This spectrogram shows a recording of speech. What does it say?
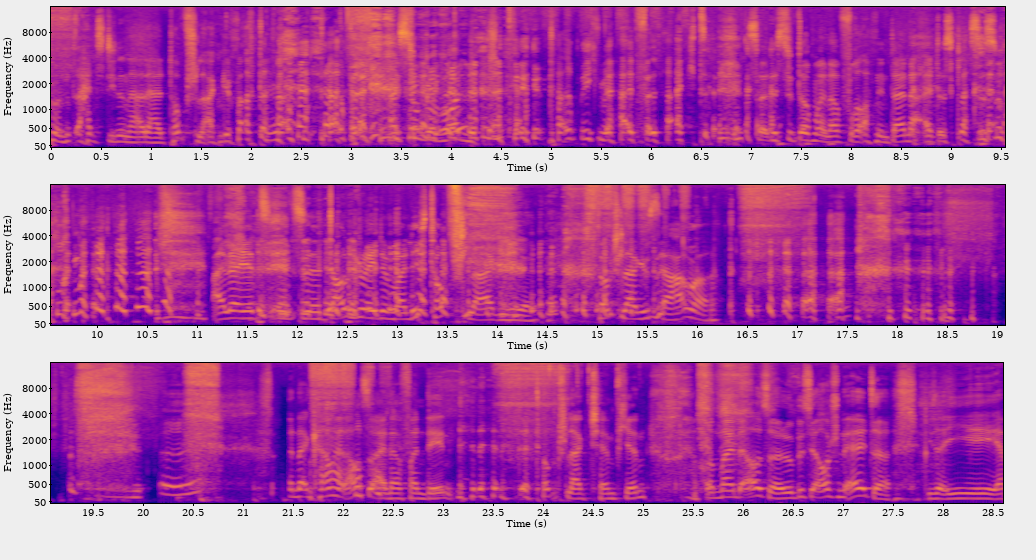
und als die dann alle halt Topfschlagen gemacht haben, hast du gewonnen. dachte ich mir halt vielleicht solltest du doch mal nach Frauen in deiner Altersklasse suchen. Alter, jetzt, jetzt äh, downgrade mal nicht Topfschlagen hier. Topfschlagen ist der Hammer. Und dann kam halt auch so einer von denen, der, Topschlag-Champion, und meinte auch so, du bist ja auch schon älter. Ich sag, ja,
